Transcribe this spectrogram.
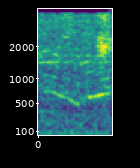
Congratulations.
